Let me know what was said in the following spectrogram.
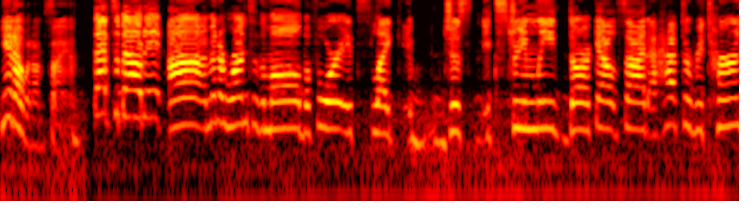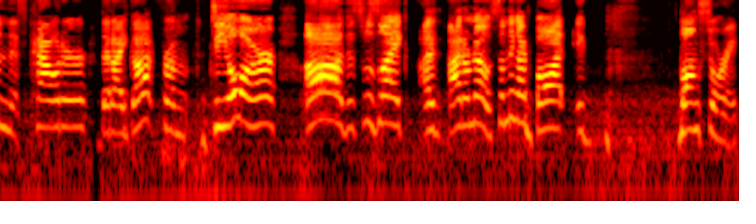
you know what I'm saying. That's about it. Uh, I'm gonna run to the mall before it's like just extremely dark outside. I have to return this powder that I got from Dior. Ah, this was like, I, I don't know, something I bought. It, long story.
